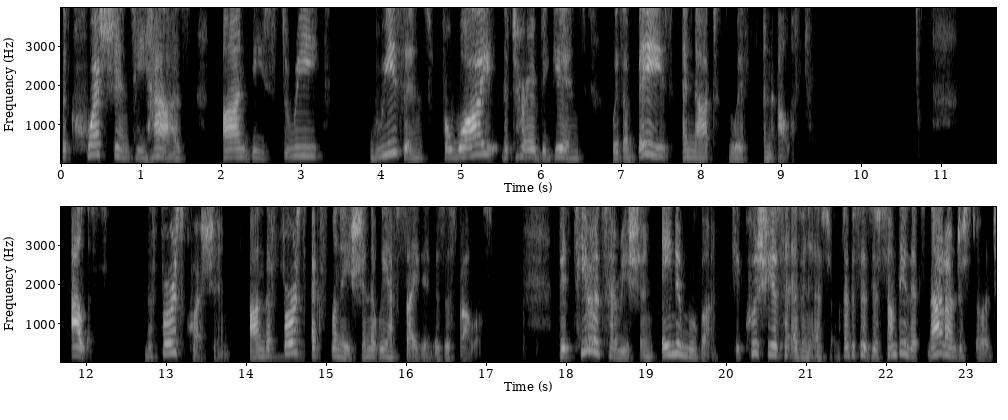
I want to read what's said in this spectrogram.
the questions he has on these three reasons for why the Torah begins with a base and not with an aleph. Aleph, the first question on the first explanation that we have cited is as follows. Betirat Harishan Einu Muvan, Kikushias Evan Ezra. Rebbe says there's something that's not understood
